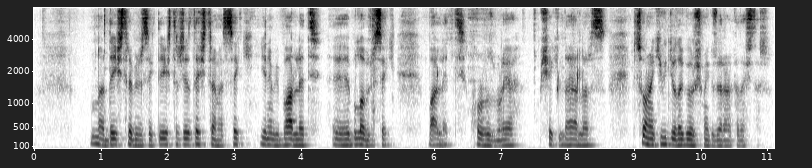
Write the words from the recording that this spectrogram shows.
Bunları değiştirebilirsek değiştireceğiz. Değiştiremezsek yine bir barlet e, bulabilirsek barlet koruruz buraya. Bir şekilde ayarlarız. Bir sonraki videoda görüşmek üzere arkadaşlar.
